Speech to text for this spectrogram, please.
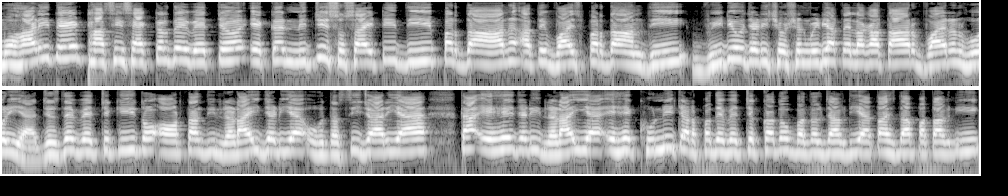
ਮੋਹਾਲੀ ਦੇ 88 ਸੈਕਟਰ ਦੇ ਵਿੱਚ ਇੱਕ ਨਿੱਜੀ ਸੁਸਾਇਟੀ ਦੀ ਪ੍ਰਧਾਨ ਅਤੇ ਵਾਈਸ ਪ੍ਰਧਾਨ ਦੀ ਵੀਡੀਓ ਜਿਹੜੀ ਸੋਸ਼ਲ ਮੀਡੀਆ ਤੇ ਲਗਾਤਾਰ ਵਾਇਰਲ ਹੋ ਰਹੀ ਹੈ, ਜਿਸ ਦੇ ਵਿੱਚ ਕੀ ਤੋਂ ਔਰਤਾਂ ਦੀ ਲੜਾਈ ਜਿਹੜੀ ਹੈ ਉਹ ਦੱਸੀ ਜਾ ਰਹੀ ਹੈ। ਤਾਂ ਇਹ ਜਿਹੜੀ ਲੜਾਈ ਹੈ, ਇਹ ਖੂਨੀ ਝੜਪ ਦੇ ਵਿੱਚ ਕਦੋਂ ਬਦਲ ਜਾਂਦੀ ਹੈ ਤਾਂ ਇਸ ਦਾ ਪਤਾ ਵੀ ਨਹੀਂ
